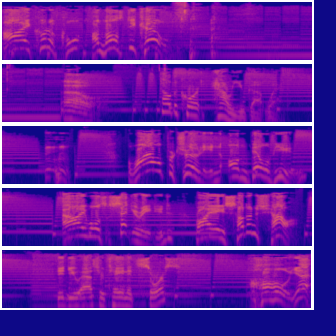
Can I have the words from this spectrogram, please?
I could have caught a nasty cold. Oh. Tell the court how you got wet. While patrolling on Bellevue, I was saturated by a sudden shower. Did you ascertain its source? Oh, yeah.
